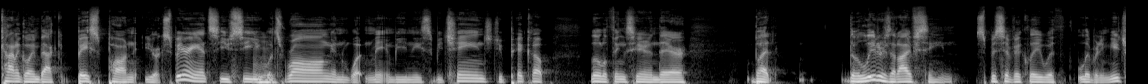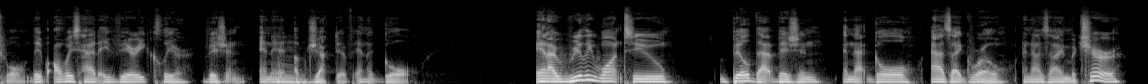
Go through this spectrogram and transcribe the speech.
kind of going back based upon your experience, you see mm-hmm. what's wrong and what maybe needs to be changed. You pick up little things here and there, but the leaders that I've seen specifically with Liberty Mutual, they've always had a very clear vision and an mm. objective and a goal. And I really want to build that vision and that goal as I grow and as I mature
